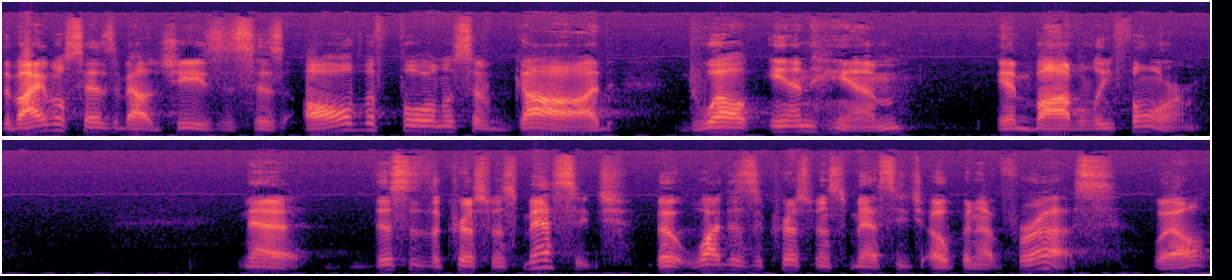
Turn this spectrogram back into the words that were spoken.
The Bible says about Jesus, says, all the fullness of God dwelt in him in bodily form. Now, this is the Christmas message, but what does the Christmas message open up for us? Well,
